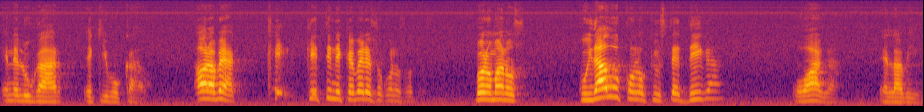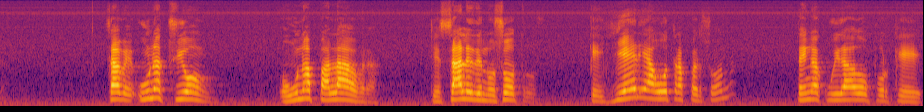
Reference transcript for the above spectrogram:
en el lugar equivocado. Ahora vea, ¿qué, tiene que ver eso con nosotros? Bueno, hermanos, cuidado con lo que usted diga o haga en la vida. ¿Sabe? Una acción o una palabra que sale de nosotros que hiere a otra persona, tenga cuidado porque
